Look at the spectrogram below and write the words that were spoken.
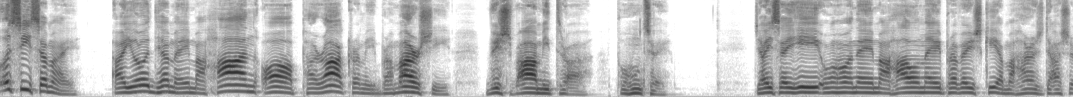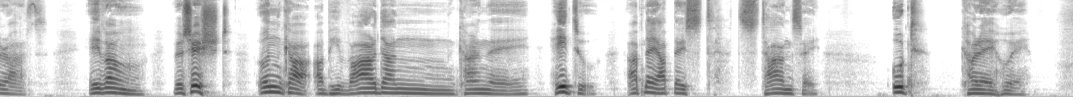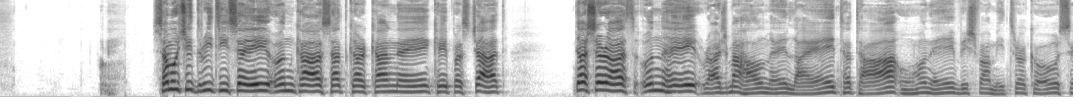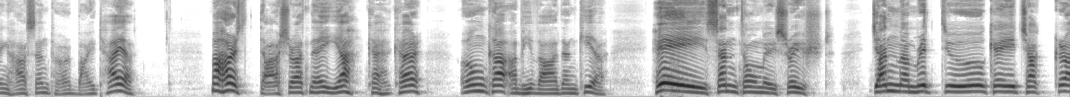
उसी समय अयोध्या में महान और पराक्रमी ब्रह्मर्षि विश्वामित्र पहुँचे। जैसे ही उन्होंने महल में प्रवेश किया महाराज दशरथ एवं विशिष्ट उनका अभिवादन करने हेतु अपने अपने स्थान से उठ खड़े हुए समुचित रीति से उनका सत्कार करने के पश्चात दशरथ उन्हें राजमहल में लाए तथा उन्होंने विश्वामित्र को सिंहासन पर बैठाया महर्ष दशरथ ने यह कहकर उनका अभिवादन किया हे संतों में श्रेष्ठ जन्म मृत्यु के चक्र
